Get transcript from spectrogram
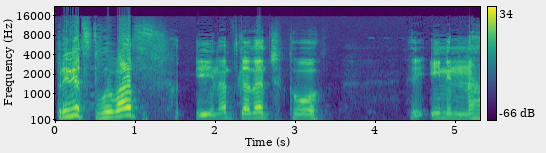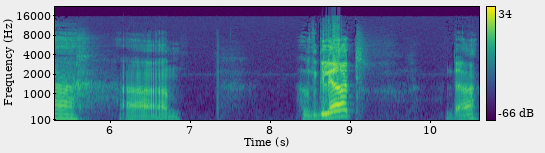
Приветствую вас, и надо сказать, что именно э, взгляд, да,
